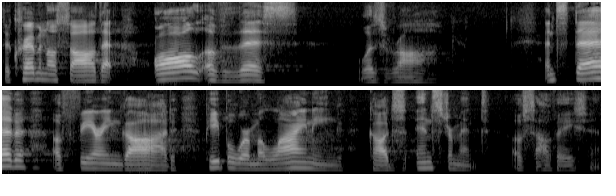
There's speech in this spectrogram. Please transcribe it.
The criminal saw that all of this was wrong. Instead of fearing God, people were maligning God's instrument of salvation.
